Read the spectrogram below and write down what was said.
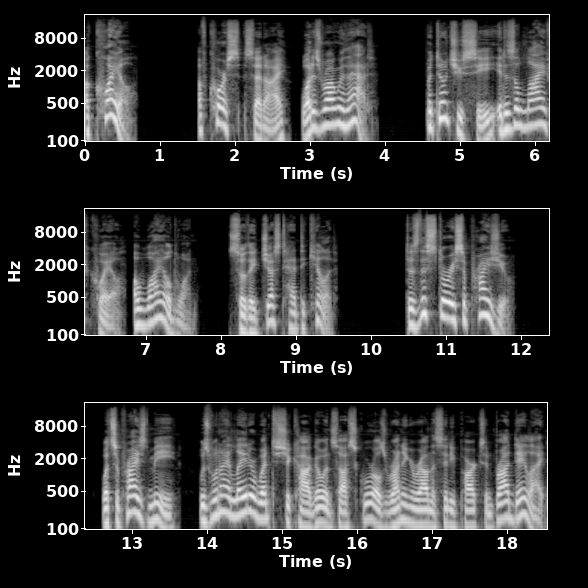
A quail! Of course, said I. What is wrong with that? But don't you see, it is a live quail, a wild one so they just had to kill it. Does this story surprise you? What surprised me was when I later went to Chicago and saw squirrels running around the city parks in broad daylight.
